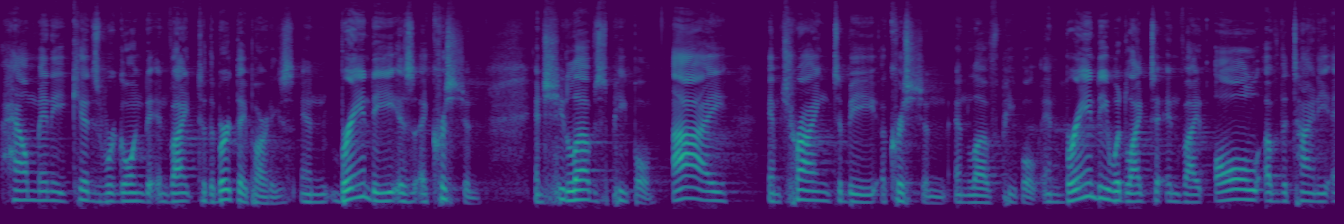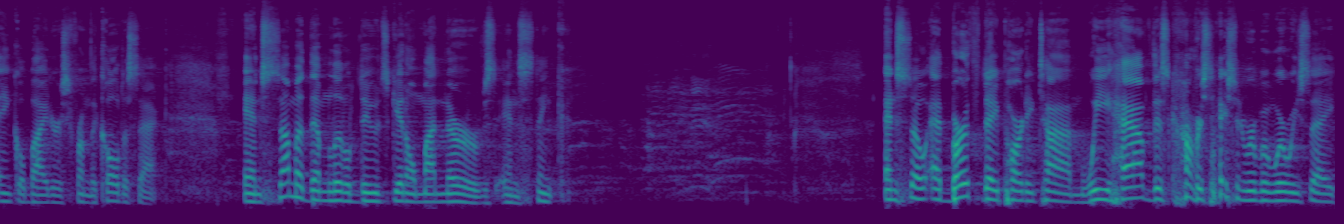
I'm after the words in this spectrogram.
how many kids we're going to invite to the birthday parties. And Brandy is a Christian and she loves people. I am trying to be a Christian and love people. And Brandy would like to invite all of the tiny ankle biters from the cul de sac. And some of them little dudes get on my nerves and stink. And so at birthday party time, we have this conversation, Ruben, where we say,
